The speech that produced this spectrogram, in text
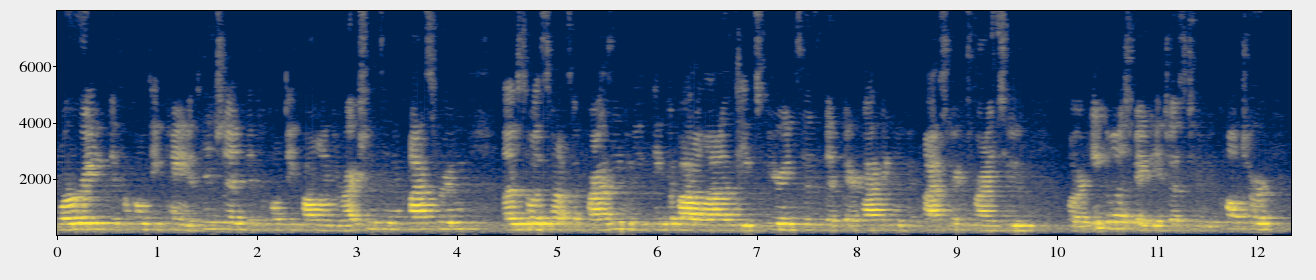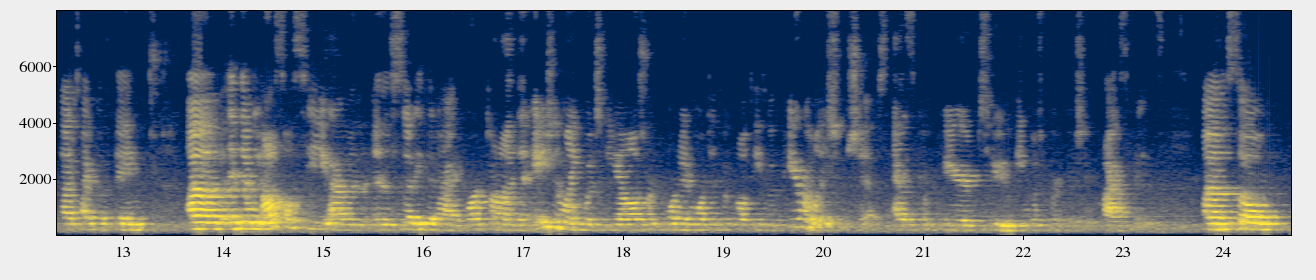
worry, difficulty paying attention, difficulty following directions in the classroom. Um, so it's not surprising when you think about a lot of the experiences that they're having in the classroom trying to learn English, maybe adjust to a new culture, that type of thing. Um, and then we also see um, in, a study that I worked on that Asian language ELs reported more difficulties with peer relationships as compared to English proficient classmates. Um, so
